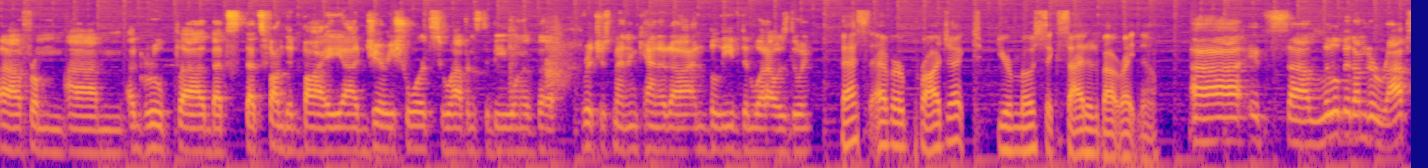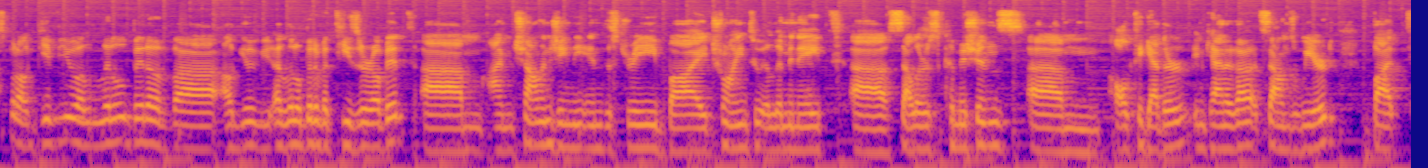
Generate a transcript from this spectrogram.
uh, from um, a group uh, that's that's funded by uh, Gerry Schwartz, who happens to be one of the richest men in Canada and believed in what I was doing. Best ever project you're most excited about right now? Uh, it's a little bit under wraps, but I'll give you a little bit of uh, I'll give you a little bit of a teaser of it. Um, I'm challenging the industry by trying to eliminate uh, sellers' commissions um, altogether in Canada. It sounds weird, but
